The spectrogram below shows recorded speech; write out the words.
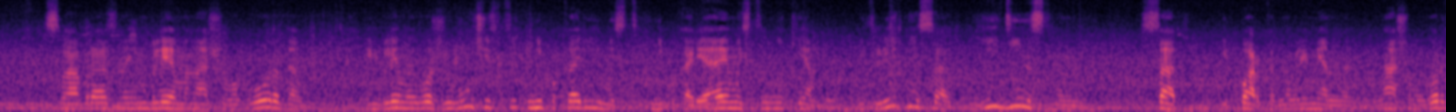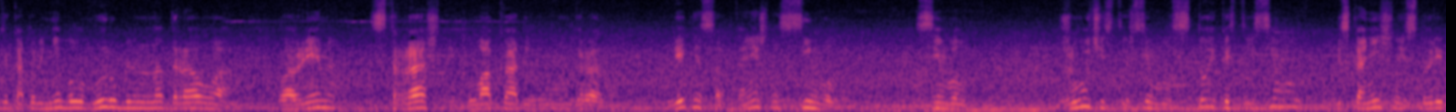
– своеобразная эмблема нашего города – эмблема его живучести и непокоримости, и непокоряемости никем. Ведь летний сад – единственный сад и парк одновременно в нашем городе, который не был вырублен на дрова во время страшной блокады Ленинграда. Летний сад, конечно, символ, символ живучести, символ стойкости и символ бесконечной истории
